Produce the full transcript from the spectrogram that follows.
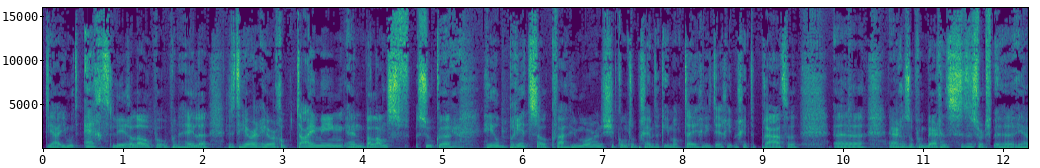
ja, je moet echt leren lopen op een hele. Dus het heel, erg- heel erg op timing en balans zoeken. Ja. Heel Brits ook qua humor. Dus je komt op een gegeven moment ook iemand tegen die tegen je begint te praten. eh, ergens op een berg. En het is een soort eh, ja,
